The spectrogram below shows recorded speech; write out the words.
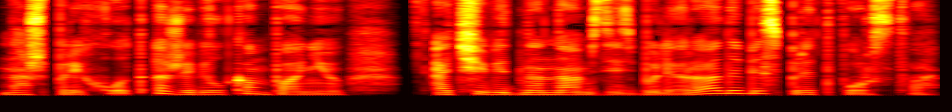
Наш приход оживил компанию. Очевидно, нам здесь были рады без притворства.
